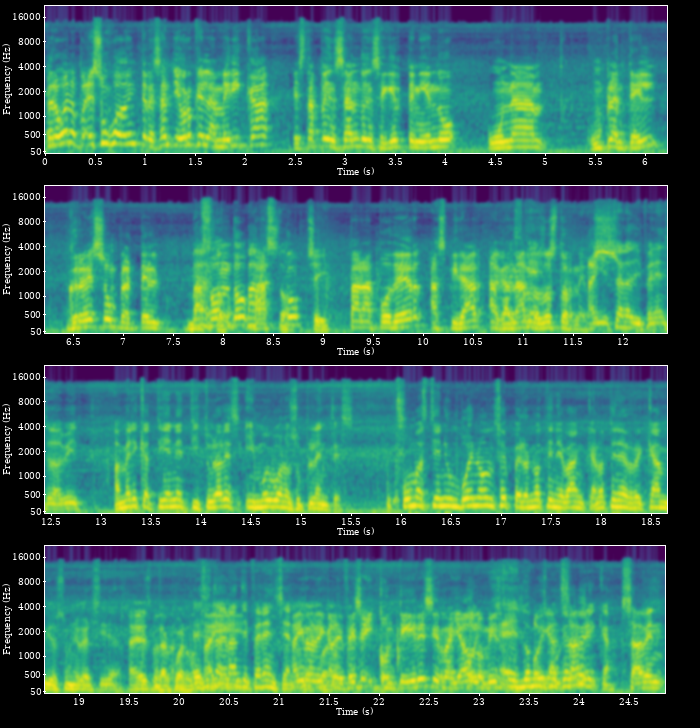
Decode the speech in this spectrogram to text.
Pero bueno, pues, es un jugador interesante. Yo creo que el América está pensando en seguir teniendo una un plantel grueso, un plantel Vasto, fondo, vasto, vasto, sí. para poder aspirar a ganar es que los dos torneos. Ahí está la diferencia, David. América tiene titulares y muy buenos suplentes. Pumas tiene un buen once, pero no tiene banca, no tiene recambios universidad. Es verdad. De acuerdo. Esa es la gran diferencia, ¿no? Ahí radica la diferencia. Y con Tigres y Rayado lo mismo. Es lo mismo Oigan, que la ¿saben, América. saben,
